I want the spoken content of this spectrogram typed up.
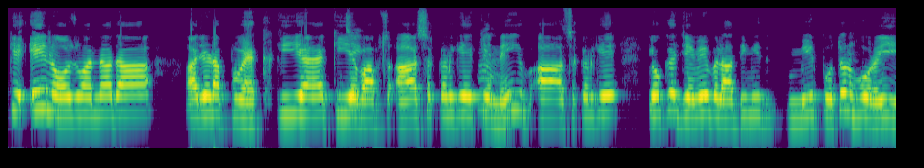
ਕਿ ਇਹ ਨੌਜਵਾਨਾਂ ਦਾ ਆ ਜਿਹੜਾ ਭਵਿੱਖ ਕੀ ਹੈ ਕੀ। ਇਹ ਵਾਪਸ ਆ ਸਕਣਗੇ ਕਿ। ਨਹੀਂ ਆ ਸਕਣਗੇ? ਕਿਉਂਕਿ ਜਿਵੇਂ ਵਲਾਦੀਮੀਰ ਮੀਰ ਪੁਤਨ ਹੋ ਰਹੀ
